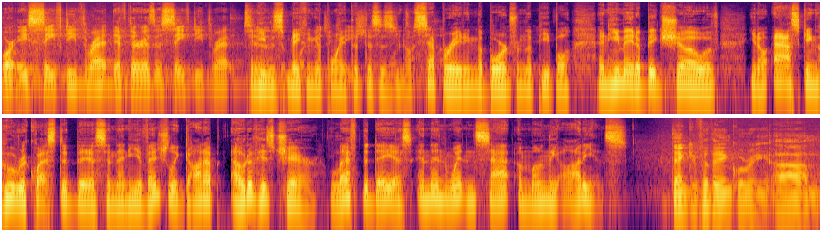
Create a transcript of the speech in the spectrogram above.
or a safety threat. If there is a safety threat, to and he was making a point that this is you know separating the board from the people and he made a big show of you know asking who requested this and then he eventually got up out of his chair left the dais and then went and sat among the audience Thank you for the inquiry. Um,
